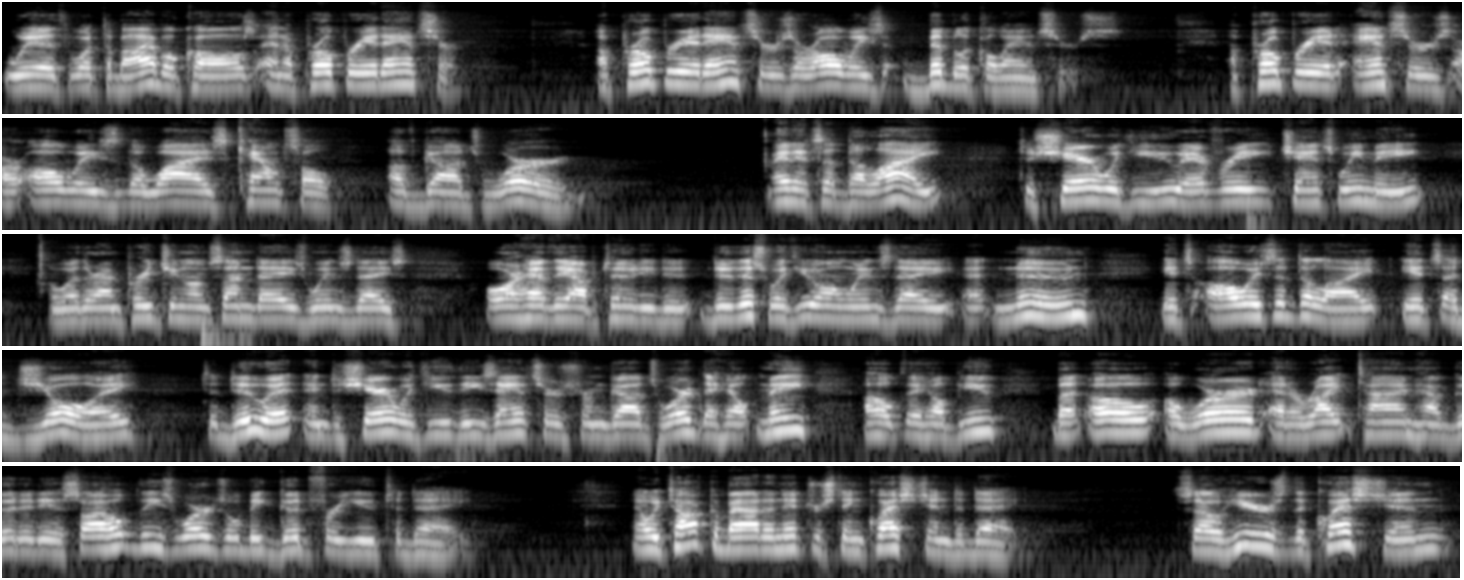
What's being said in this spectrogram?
with what the Bible calls an appropriate answer. Appropriate answers are always biblical answers. Appropriate answers are always the wise counsel of God's Word. And it's a delight to share with you every chance we meet, whether I'm preaching on Sundays, Wednesdays, or have the opportunity to do this with you on Wednesday at noon. It's always a delight. It's a joy to do it and to share with you these answers from God's Word. They help me. I hope they help you. But oh, a word at a right time, how good it is. So I hope these words will be good for you today. Now, we talk about an interesting question today. So here's the question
